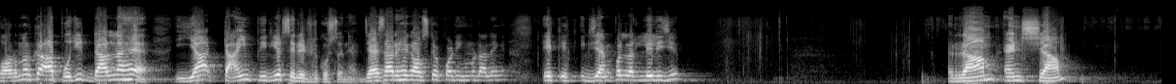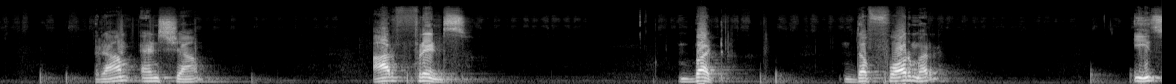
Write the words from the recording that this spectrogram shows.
फॉर्मर का अपोजिट डालना है या टाइम पीरियड से रिलेटेड क्वेश्चन है। जैसा रहेगा उसके अकॉर्डिंग हम डालेंगे। एक एग्ज़ाम्पल ले लीजिए। Ram and Shyam Ram and Shyam are friends but the former is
